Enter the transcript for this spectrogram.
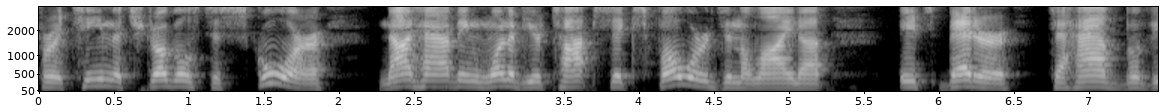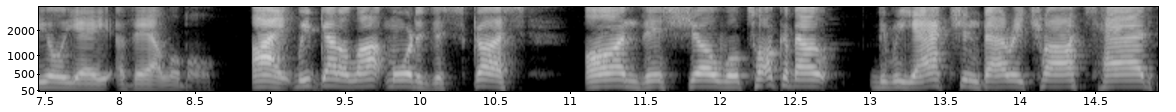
For a team that struggles to score, not having one of your top six forwards in the lineup, it's better to have Beauvillier available. All right, we've got a lot more to discuss on this show. We'll talk about the reaction Barry Trotz had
